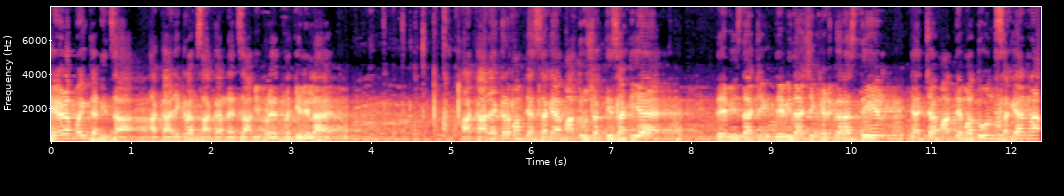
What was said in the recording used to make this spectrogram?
खेळ पैठणीचा हा कार्यक्रम साकारण्याचा आम्ही प्रयत्न केलेला आहे. हा कार्यक्रम आमच्या सगळ्या मातृशक्तीसाठी आहे. देवीदाजी देवीदाजी खेडकर असतील यांच्या माध्यमातून सगळ्यांना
